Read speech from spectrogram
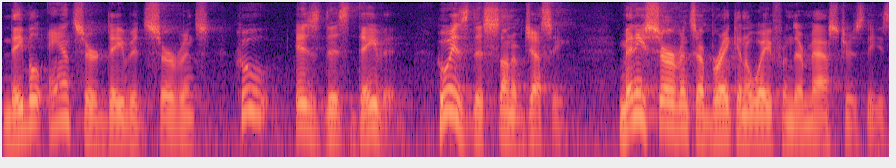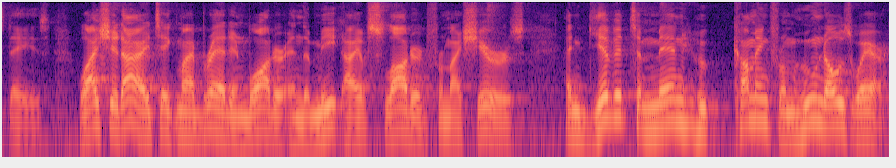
Nabal answered David's servants, Who is this David? Who is this son of Jesse? Many servants are breaking away from their masters these days. Why should I take my bread and water and the meat I have slaughtered for my shearers and give it to men who coming from who knows where?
